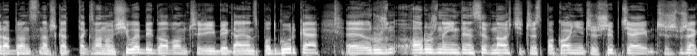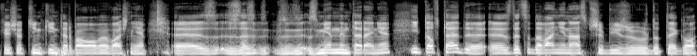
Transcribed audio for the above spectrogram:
robiąc na przykład tak zwaną siłę biegową, czyli biegając pod górkę o różnej intensywności, czy spokojniej, czy szybciej, czy szybsze jakieś odcinki interwałowe właśnie w zmiennym terenie. I to wtedy zdecydowanie nas przybliży już do tego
